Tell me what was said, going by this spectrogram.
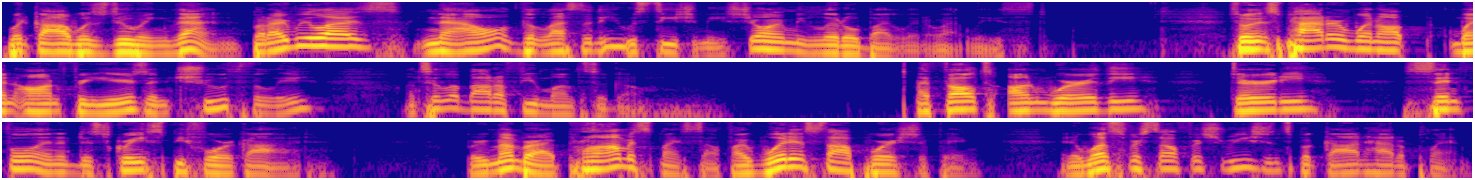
what God was doing then. But I realize now the lesson he was teaching me, showing me little by little at least. So this pattern went up went on for years and truthfully until about a few months ago. I felt unworthy, dirty, sinful and a disgrace before God. But remember, I promised myself I wouldn't stop worshiping. And it was for selfish reasons, but God had a plan.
